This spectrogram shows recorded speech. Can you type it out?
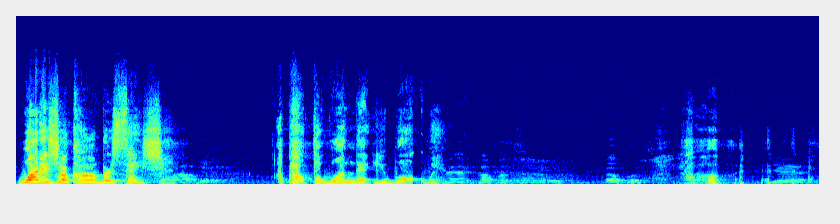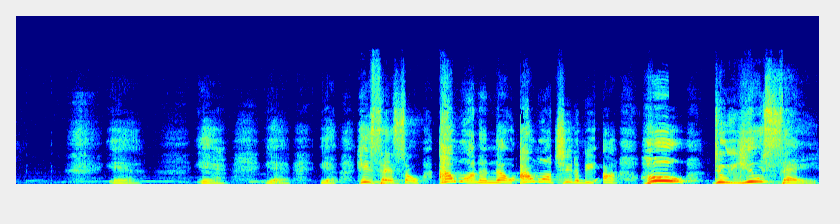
What is your conversation? About the one that you walk with. yeah, yeah, yeah, yeah. He says, so I want to know, I want you to be on. Who do you say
